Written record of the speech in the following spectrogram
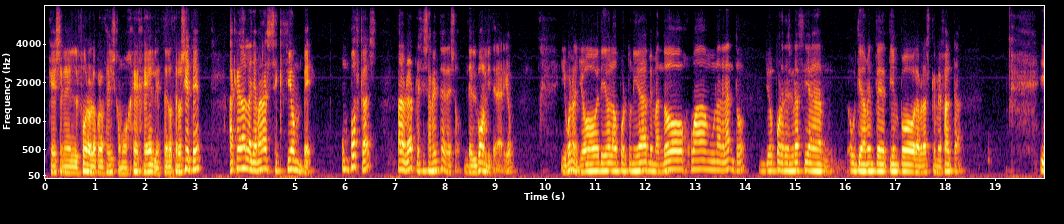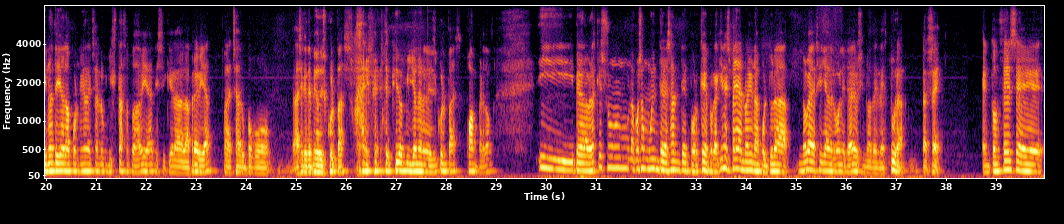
que es en el foro lo conocéis como GGL007, ha creado la llamada Sección B, un podcast para hablar precisamente de eso, del Bond literario. Y bueno, yo he tenido la oportunidad, me mandó Juan un adelanto. Yo, por desgracia, últimamente tiempo, la verdad es que me falta. Y no he tenido la oportunidad de echarle un vistazo todavía, ni siquiera la previa, para echar un poco. Así que te pido disculpas, Jaime, te pido millones de disculpas, Juan, perdón. Y, pero la verdad es que es un- una cosa muy interesante. ¿Por qué? Porque aquí en España no hay una cultura, no voy a decir ya del buen literario, sino de lectura, per se. Entonces, eh,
